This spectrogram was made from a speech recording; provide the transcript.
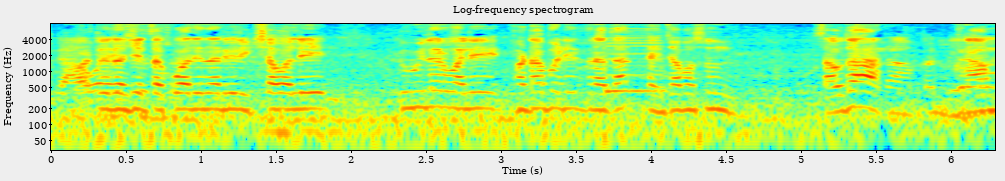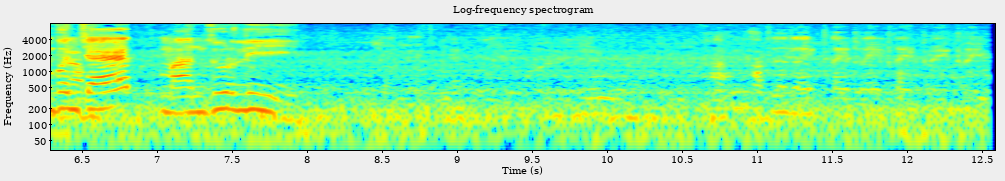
गाव वाटेत. असे चकवा देणारे रिक्षावाले टू व्हीलर वाले फटाफट येत राहतात. त्यांच्यापासून सावधान. ग्रामपंचायत मांजुर्ली. आपलं right right right right right right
